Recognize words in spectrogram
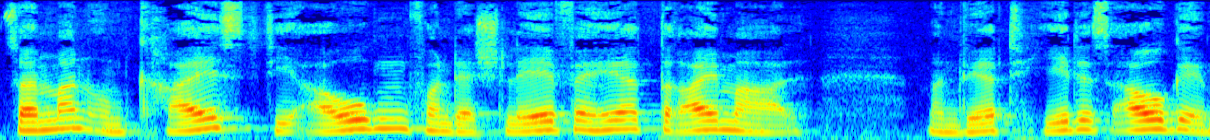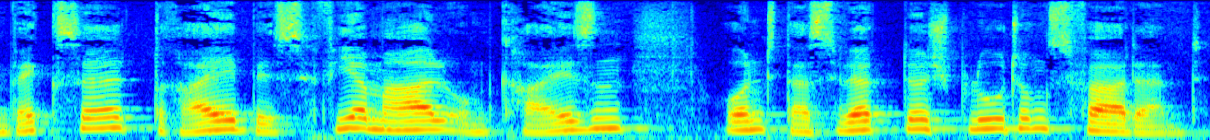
sondern man umkreist die Augen von der Schläfe her dreimal. Man wird jedes Auge im Wechsel drei bis viermal umkreisen und das wirkt durchblutungsfördernd.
